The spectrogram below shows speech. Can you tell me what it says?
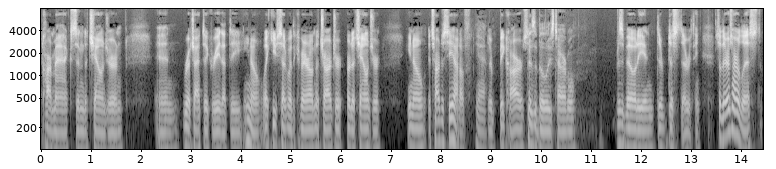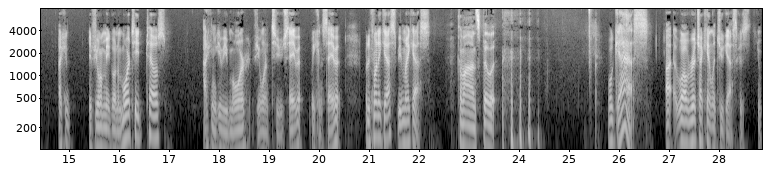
CarMax and the Challenger, and and Rich, I have to agree that the you know, like you said with the Camaro and the Charger or the Challenger, you know, it's hard to see out of. Yeah. they're big cars, Visibility's terrible. Visibility, and they're just everything. So there's our list. I can, if you want me to go into more details, I can give you more. If you want to save it, we can save it. But if you want to guess, be my guess. Come on, spill it. Well, guess. Uh, well, Rich, I can't let you guess because you,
